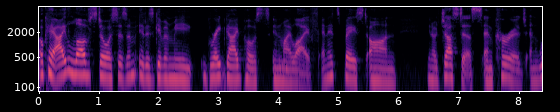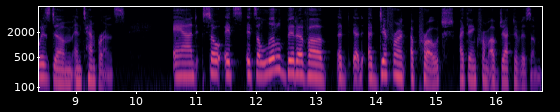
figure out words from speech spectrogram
Okay, I love Stoicism. It has given me great guideposts in my life, and it's based on, you know, justice and courage and wisdom and temperance. And so it's it's a little bit of a a, a different approach, I think, from objectivism.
